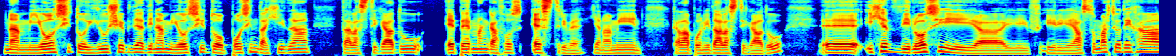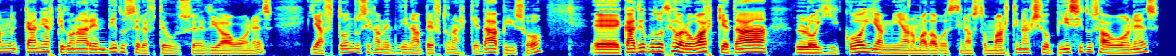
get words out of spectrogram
να μειώσει το U-shape, δηλαδή να μειώσει το πόση ταχύτητα τα ελαστικά του έπαιρναν καθώς έστριβε για να μην καταπονεί τα ελαστικά του. Ε, είχε δηλώσει ε, η, η Aston Martin ότι είχαν κάνει αρκετό R&D τους τελευταίους ε, δύο αγώνες. Γι' αυτό τους είχαμε δει να πέφτουν αρκετά πίσω. Ε, κάτι που το θεωρώ εγώ αρκετά λογικό για μια ομάδα όπως την Aston Martin να αξιοποιήσει τους αγώνες,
